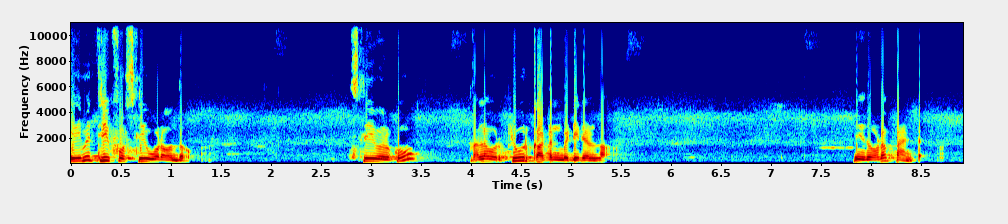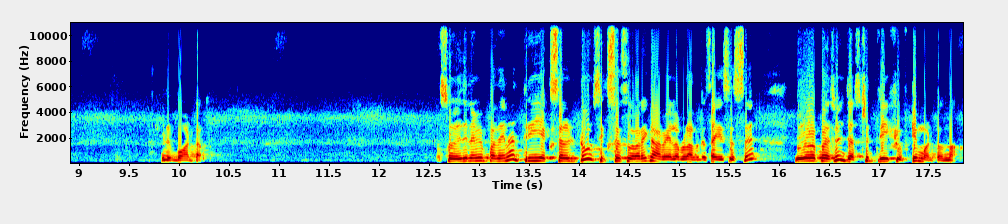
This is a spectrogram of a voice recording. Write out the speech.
இதுவுமே த்ரீ ஃபோர் ஸ்லீவோட வந்துடும் ஸ்லீவ் இருக்கும். நல்ல ஒரு பியூர் காட்டன் மெட்டீரியல் தான். இதோட பேண்ட் இது பாட்டம் ஸோ இதுலேயுமே பார்த்தீங்கன்னா three XL to six X வரைக்கும் அவைலபிளாக இருக்குது சைஸஸ் இதோட ப்ரைஸும் ஜஸ்ட் த்ரீ ஃபிஃப்டி மட்டும்தான்.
